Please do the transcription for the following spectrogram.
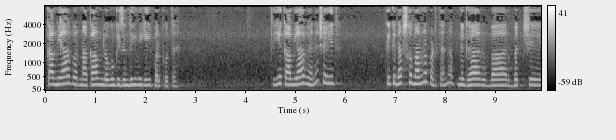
کامیاب اور ناکام لوگوں کی زندگی میں یہی فرق ہوتا ہے۔ تو یہ کامیاب ہے نا شہید؟ کیونکہ نفس کو ماننا پڑتا ہے نا۔ اپنے گھر، بار، بچے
